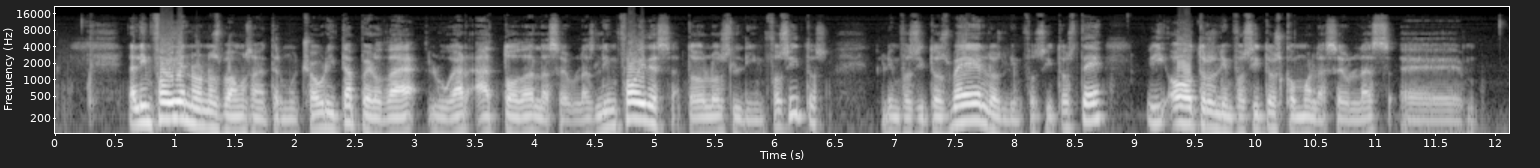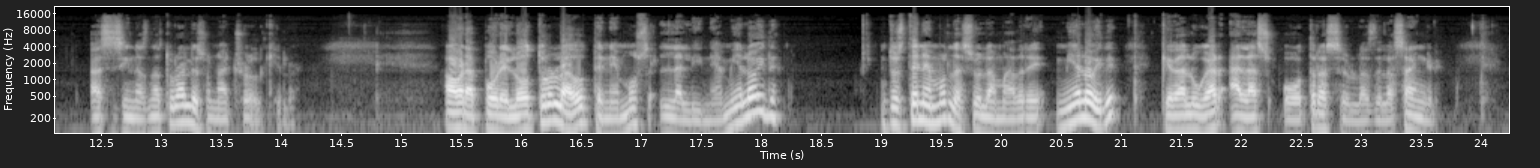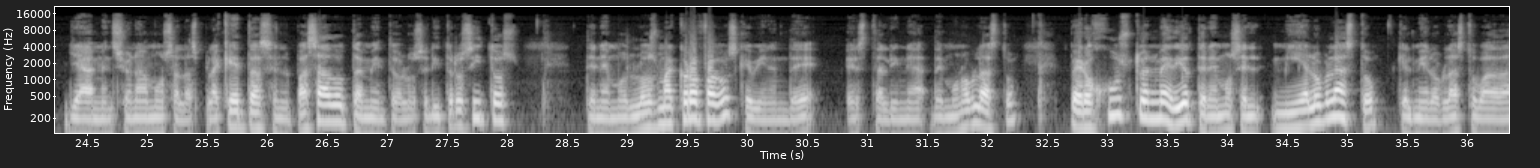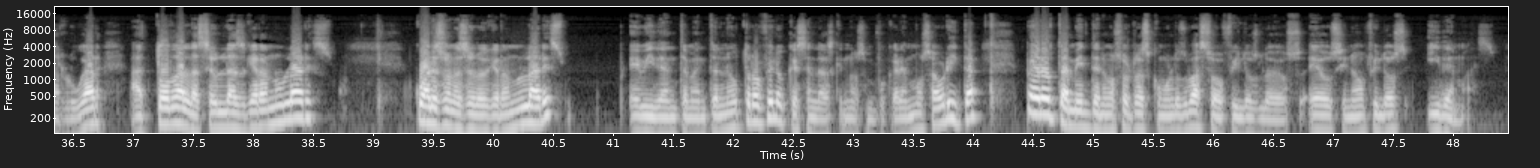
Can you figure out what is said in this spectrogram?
La linfoide no nos vamos a meter mucho ahorita, pero da lugar a todas las células linfoides, a todos los linfocitos. Linfocitos B, los linfocitos T y otros linfocitos como las células eh, asesinas naturales o natural killer. Ahora, por el otro lado tenemos la línea mieloide. Entonces tenemos la célula madre mieloide que da lugar a las otras células de la sangre. Ya mencionamos a las plaquetas en el pasado, también todos los eritrocitos. Tenemos los macrófagos que vienen de esta línea de monoblasto, pero justo en medio tenemos el mieloblasto, que el mieloblasto va a dar lugar a todas las células granulares. ¿Cuáles son las células granulares? Evidentemente el neutrófilo, que es en las que nos enfocaremos ahorita, pero también tenemos otras como los basófilos, los eosinófilos y demás.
